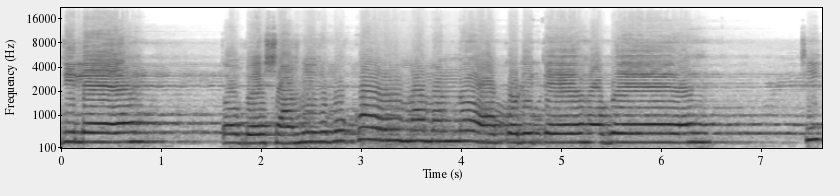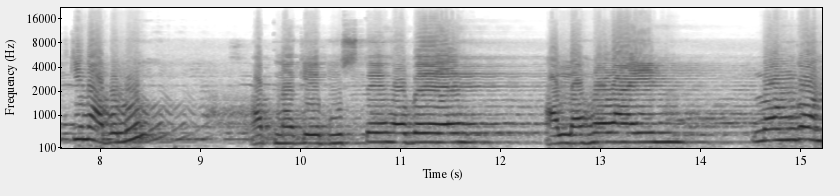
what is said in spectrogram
দিলে, তবে স্বামীর হুকুম অমান্য করিতে হবে। ঠিক কিনা বলুন? আপনাকে বুঝতে হবে, আল্লাহর আইন লঙ্ঘন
